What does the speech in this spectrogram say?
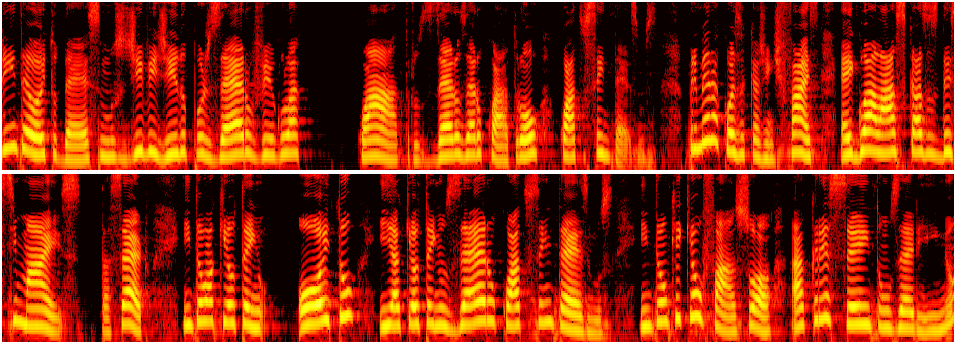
38 décimos dividido por 0,4 004 ou 4 centésimos. Primeira coisa que a gente faz é igualar as casas decimais, tá certo? Então aqui eu tenho 8 e aqui eu tenho 0,4 centésimos. Então o que, que eu faço? Ó, acrescento um zerinho.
